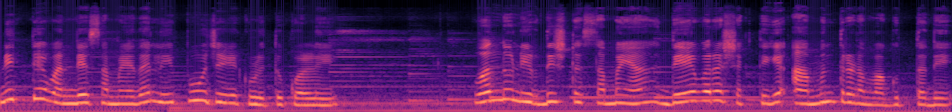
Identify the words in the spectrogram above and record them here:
ನಿತ್ಯ ಒಂದೇ ಸಮಯದಲ್ಲಿ ಪೂಜೆಗೆ ಕುಳಿತುಕೊಳ್ಳಿ. ಒಂದು ನಿರ್ದಿಷ್ಟ ಸಮಯ ದೇವರ ಶಕ್ತಿಗೆ ಆಮಂತ್ರಣವಾಗುತ್ತದೆ.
